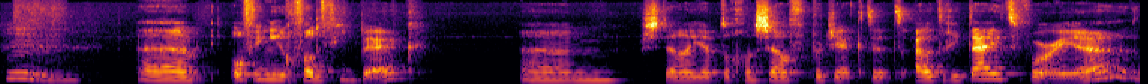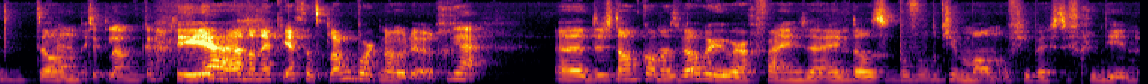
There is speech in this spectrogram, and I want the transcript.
Hmm. Ehm, of in ieder geval de feedback. Ehm, stel je hebt toch een self-projected autoriteit voor je. Dan, de klanken. ja, dan heb je echt het klankbord nodig. Ja, Eh, dus dan kan het wel weer heel erg fijn zijn dat bijvoorbeeld je man of je beste vriendin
